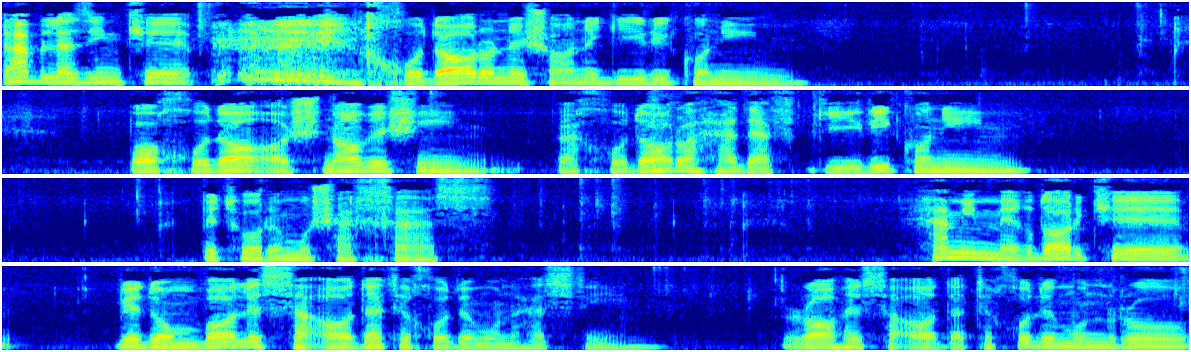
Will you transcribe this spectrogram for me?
قبل از اینکه خدا رو نشانه گیری کنیم با خدا آشنا بشیم و خدا رو هدف گیری کنیم. به طور مشخص همین مقدار که به دنبال سعادت خودمون هستیم. راه سعادت خودمون رو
